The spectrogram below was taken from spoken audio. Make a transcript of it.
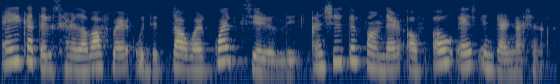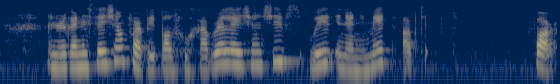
Erica takes her love affair with the tower quite seriously, and she's the founder of OS International, an organization for people who have relationships with inanimate objects. 4.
